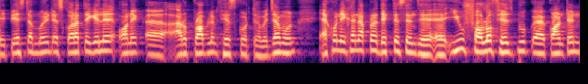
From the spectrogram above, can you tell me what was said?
এই পেজটা মনিটাইজ করাতে গেলে অনেক আরও প্রবলেম ফেস করতে হবে। যেমন, এখন এখানে আপনারা দেখতেছেন যে you follow Facebook content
